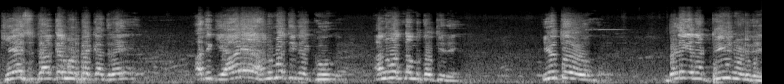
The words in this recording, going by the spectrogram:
ಕೇಸ್ ದಾಖಲು ಮಾಡಬೇಕಾದ್ರೆ ಅದಕ್ಕೆ ಯಾರ್ಯಾರ ಅನುಮತಿ ಬೇಕು ಅನುಮತಿ ನಮ್ಗೆ ಗೊತ್ತಿದೆ. ಇವತ್ತು ಬೆಳಿಗ್ಗೆ ನಾನು ಟಿವಿ ನೋಡಿದೆ.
